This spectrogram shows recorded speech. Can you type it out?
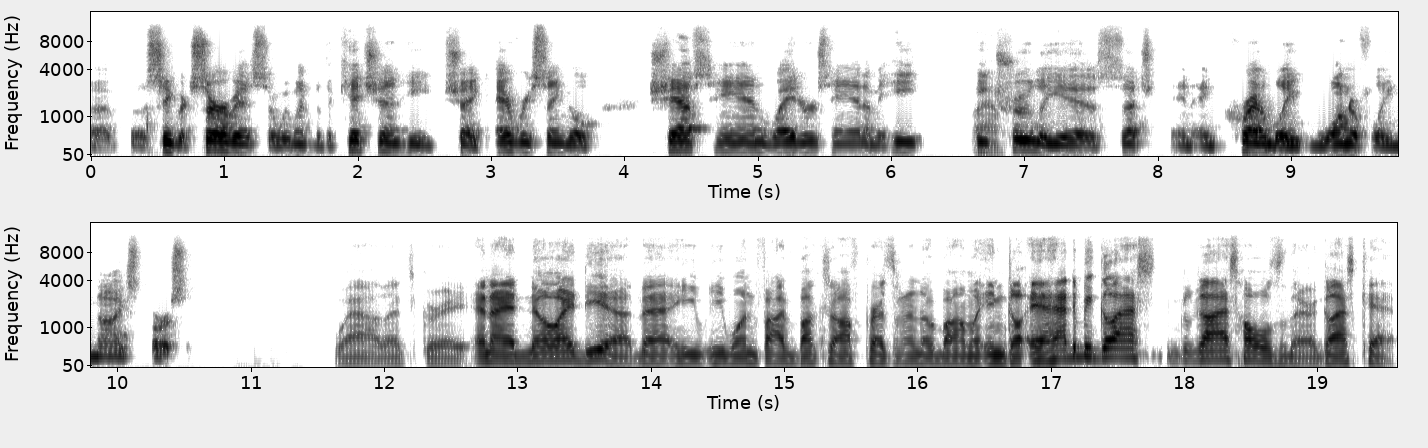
a, a, Secret Service or we went to the kitchen. He shook every single chef's hand, waiter's hand. I mean, he he truly is such an incredibly wonderfully nice person. Wow, that's great. And I had no idea that he, he won five bucks off President Obama in gla- it had to be glass glass holes there, glass cat,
